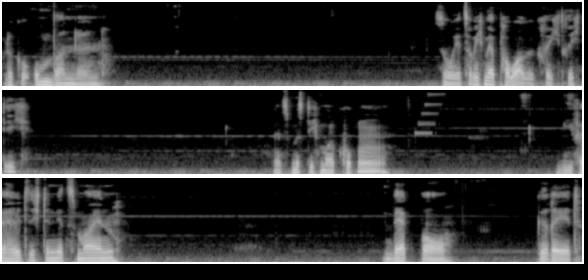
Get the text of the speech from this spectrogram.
Blöcke umwandeln. So, jetzt habe ich mehr Power gekriegt, richtig? Jetzt müsste ich mal gucken, wie verhält sich denn jetzt mein Bergbaugerät.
